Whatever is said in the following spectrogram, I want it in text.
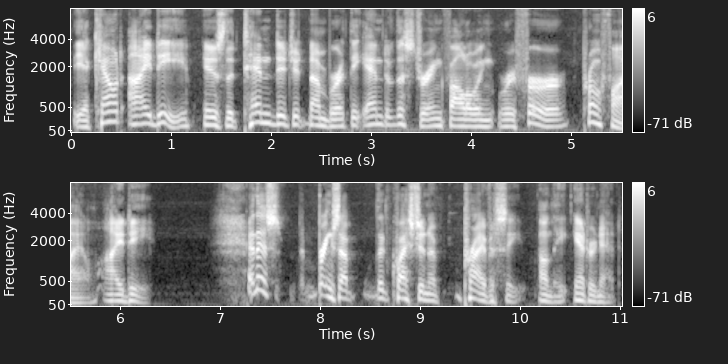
The account ID is the 10 digit number at the end of the string following referrer profile ID. And this brings up the question of privacy on the Internet.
